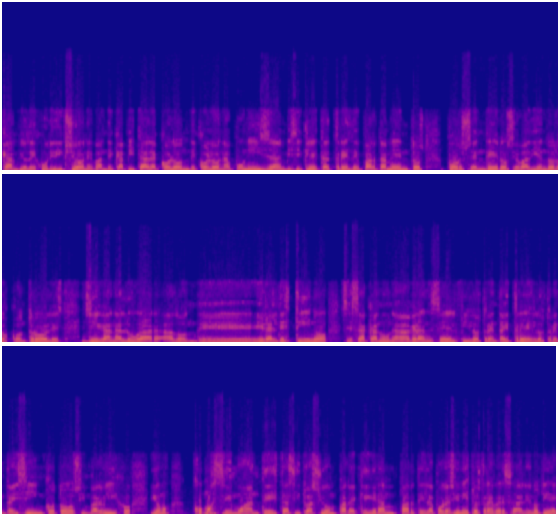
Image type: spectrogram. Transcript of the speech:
cambios de jurisdicciones, van de capital a Colón, de Colón a Punilla, en bicicleta, tres departamentos, por senderos, evadiendo los controles, llegan al lugar a donde era el destino, se sacan una gran selfie, los 33, los 35, todos sin barbijo, digamos, ¿Cómo hacemos ante esta situación para que gran parte de la población, y esto es transversal, ¿eh? no tiene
